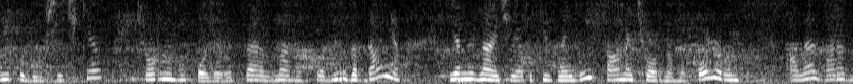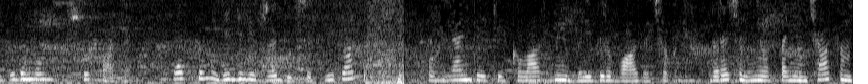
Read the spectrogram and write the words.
дві подушечки чорного кольору. Це мега складне завдання. Я не знаю, чи я такі знайду саме чорного кольору, але зараз будемо шукати. О, в цьому відділі вже більше світла. Погляньте, який класний вибір вазочок. До речі, мені останнім часом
